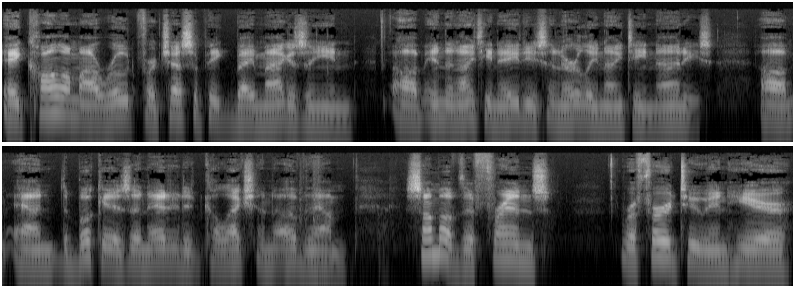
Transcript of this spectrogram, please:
a column I wrote for Chesapeake Bay Magazine um, in the 1980s and early 1990s. Um, and the book is an edited collection of them. Some of the friends referred to in here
